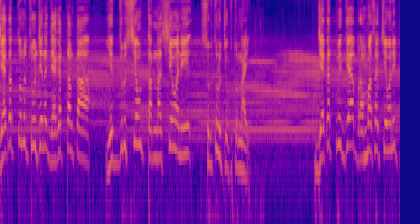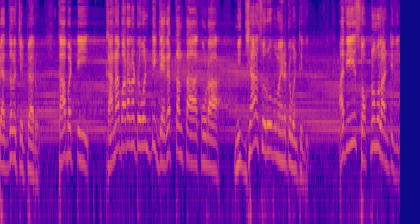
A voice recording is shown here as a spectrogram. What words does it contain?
జగత్తును చూచిన జగత్తంతా యదృశ్యం తన్నశ్యం అని శృతులు చెబుతున్నాయి. జగత్విద్య బ్రహ్మసత్యం అని పెద్దలు చెప్పారు. కాబట్టి కనబడనటువంటి జగత్తంతా కూడా మిథ్యా స్వరూపమైనటువంటిది అది స్వప్నము లాంటిది.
